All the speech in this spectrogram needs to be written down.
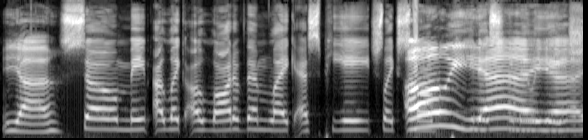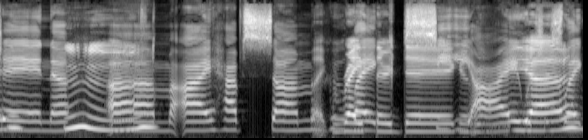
Yeah. So maybe uh, like a lot of them like SPH, like Oh yeah, yeah. humiliation. Mhm. Um, I have some Like, who rape like their dick and- CEI, which yeah. is like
